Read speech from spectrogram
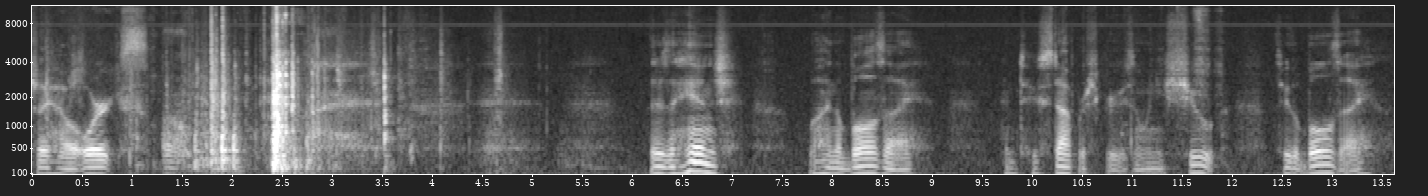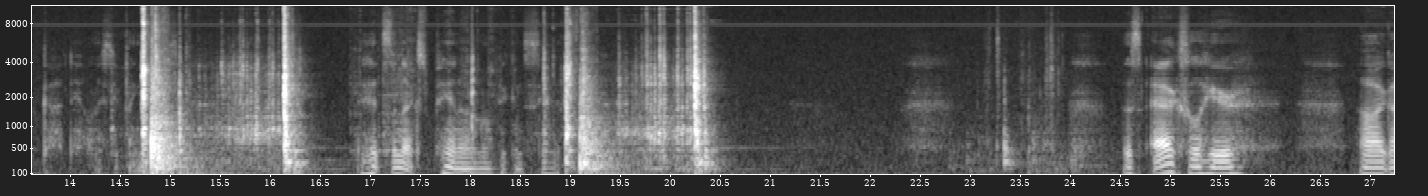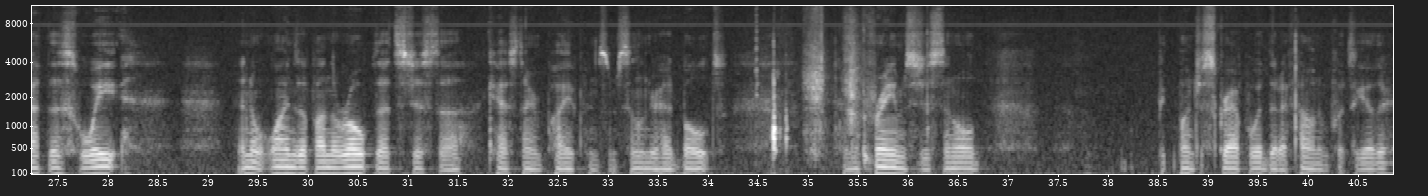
show you how it works. Um, there's a hinge behind the bullseye and two stopper screws and when you shoot through the bullseye, god damn, let me see if I can get this. It hits the next pin, I don't know if you can see it. This axle here, uh, I got this weight and it winds up on the rope that's just a cast iron pipe and some cylinder head bolts. And the frame's just an old bunch of scrap wood that I found and put together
